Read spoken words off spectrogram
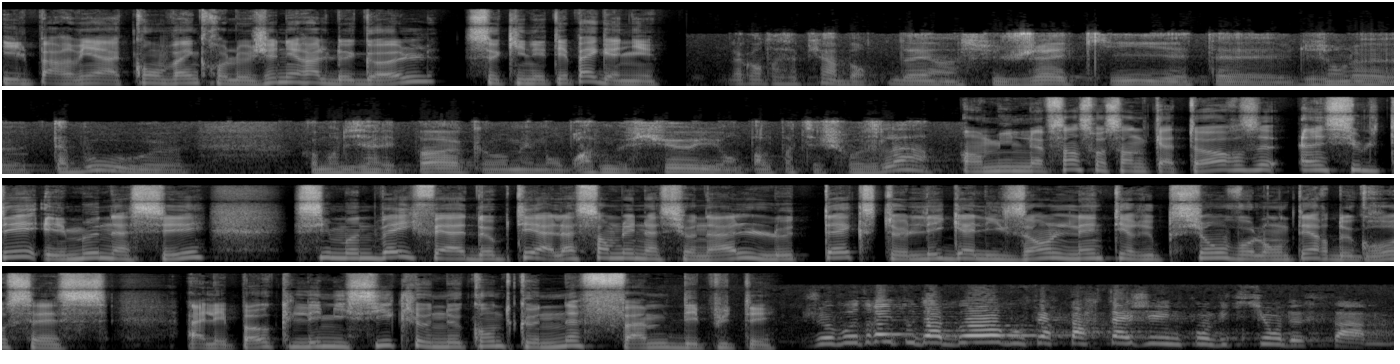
Il parvient à convaincre le général de Gaulle, ce qui n'était pas gagné. La contraception abordait un sujet qui était, disons-le, tabou. euh, Comme on disait à l'époque, oh, mais mon brave monsieur, on ne parle pas de ces choses-là. En 1974, insultée et menacée, Simone Veil fait adopter à l'Assemblée nationale le texte légalisant l'interruption volontaire de grossesse. À l'époque, l'hémicycle ne compte que neuf femmes députées. Je voudrais tout d'abord vous faire partager une conviction de femme.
